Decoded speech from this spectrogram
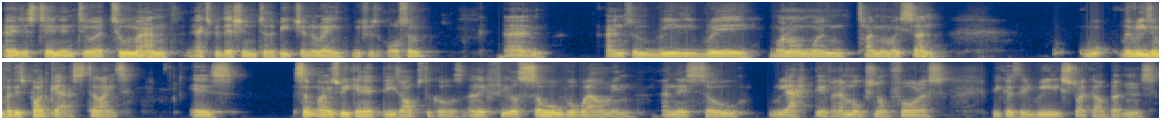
and it just turned into a two-man expedition to the beach in the rain, which was awesome, um, and some really rare one-on-one time with my son. The reason for this podcast tonight is sometimes we can hit these obstacles and they feel so overwhelming and they're so reactive and emotional for us because they really strike our buttons.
